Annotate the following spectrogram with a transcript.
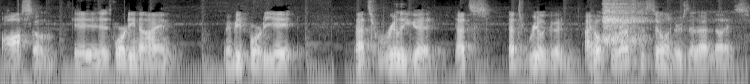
awesome, is 49, maybe 48. That's really good. That's that's real good. I hope the rest of the cylinders are that nice.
